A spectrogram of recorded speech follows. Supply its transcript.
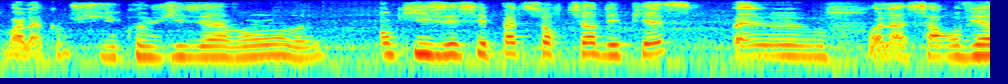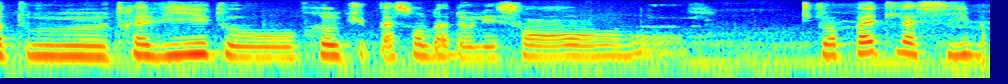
voilà, comme je, disais avant. euh, donc ils essaient pas de sortir des pièces. Bah, euh, voilà, ça revient tout très vite aux préoccupations d'adolescents. euh, je dois pas être la cible.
